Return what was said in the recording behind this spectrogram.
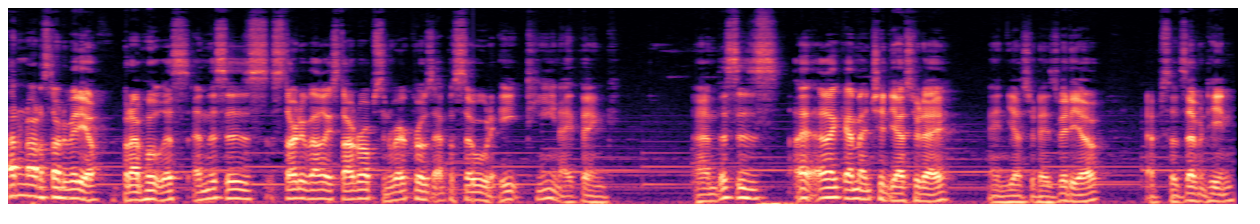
I don't know how to start a video, but I'm Hootless, and this is Stardew Valley Stardrops and Rarecrows episode 18, I think. And this is, like I mentioned yesterday, in yesterday's video, episode 17,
